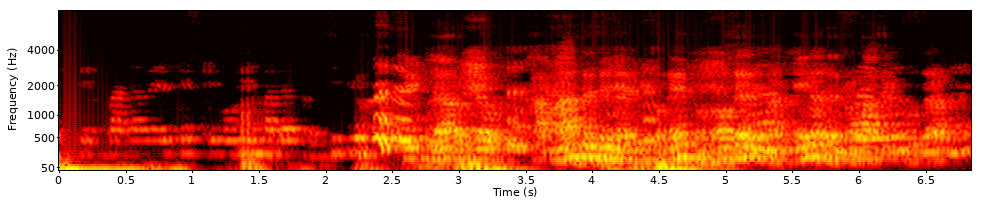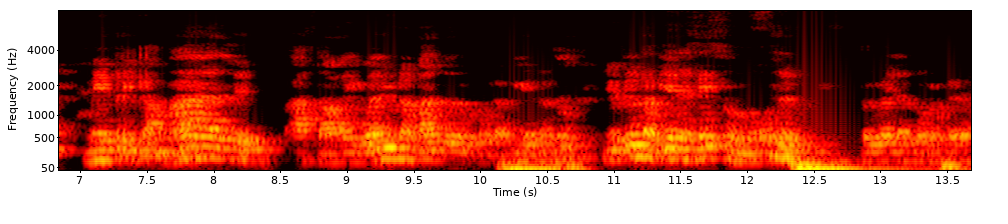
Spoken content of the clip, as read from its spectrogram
es que van a ver que escribo bien mal al principio. Sí, claro, pero jamás te enseñaré mi soneto, ¿no? O sea, imagínate, no vas a encontrar métrica mal, hasta igual y una falta de ortografía, ¿no? Entonces, yo creo que también es eso, ¿no? O sea, estoy bailando rapero.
